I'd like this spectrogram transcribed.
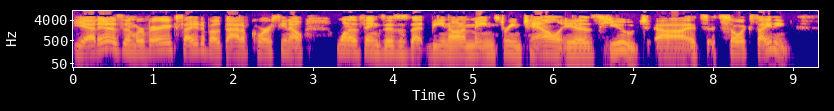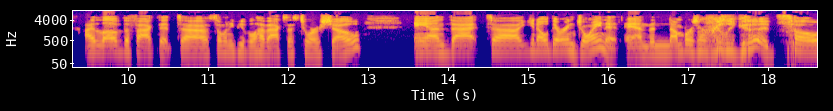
Yeah, it is, and we're very excited about that. Of course, you know, one of the things is is that being on a mainstream channel is huge. Uh, it's it's so exciting. I love the fact that uh, so many people have access to our show, and that uh, you know they're enjoying it, and the numbers are really good. So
